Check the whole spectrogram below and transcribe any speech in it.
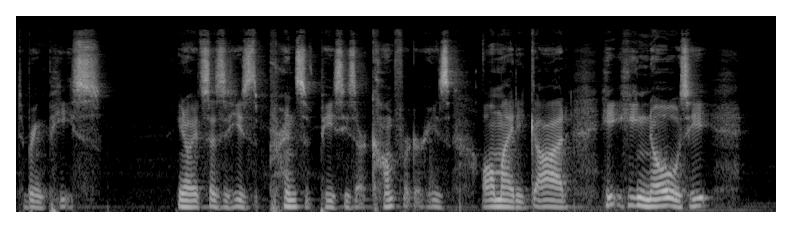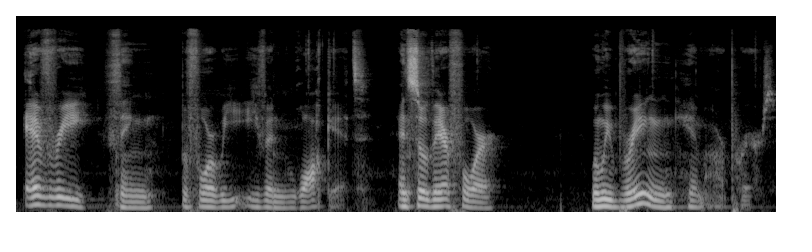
to bring peace. You know, it says that he's the Prince of Peace. He's our comforter. He's Almighty God. He he knows he everything before we even walk it. And so therefore, when we bring him our prayers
